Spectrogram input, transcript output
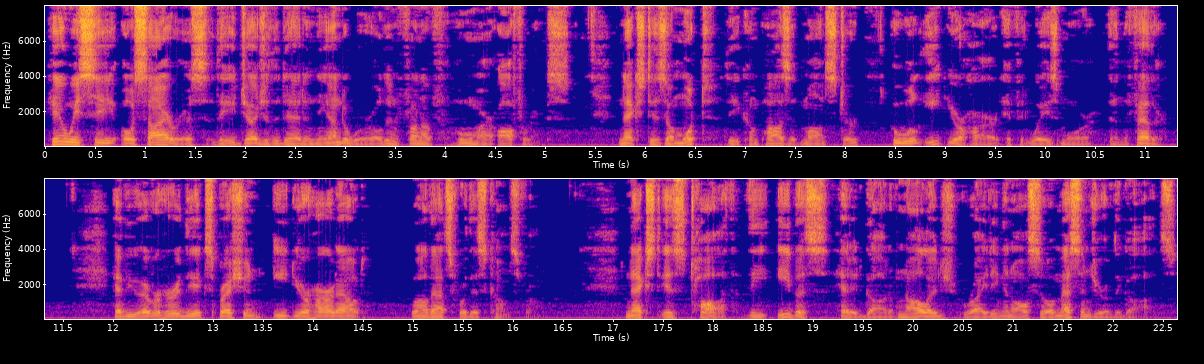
Here we see Osiris, the judge of the dead in the underworld, in front of whom are offerings. Next is Amut, the composite monster, who will eat your heart if it weighs more than the feather. Have you ever heard the expression, eat your heart out? Well, that's where this comes from. Next is Thoth, the ibis-headed god of knowledge, writing, and also a messenger of the gods.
